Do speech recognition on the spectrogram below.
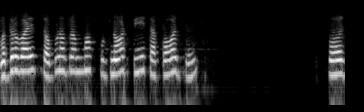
otherwise saguna brahma could not be the cause cause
